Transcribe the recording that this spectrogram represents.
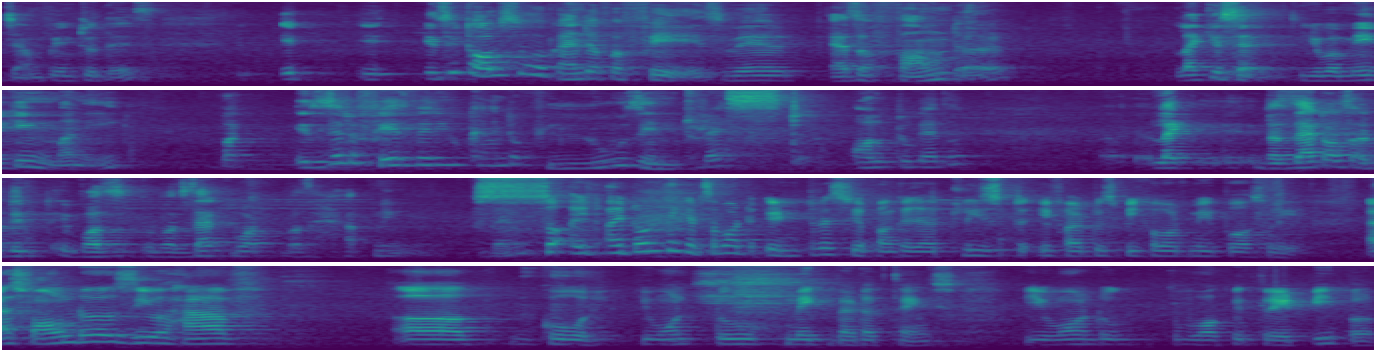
jump into this. It, it is it also a kind of a phase where, as a founder, like you said, you were making money, but is there a phase where you kind of lose interest altogether? Like, does that also did, was was that what was happening then? So I, I don't think it's about interest here, Pankaj. At least if I have to speak about me personally, as founders, you have a goal. You want to make better things. You want to work with great people.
